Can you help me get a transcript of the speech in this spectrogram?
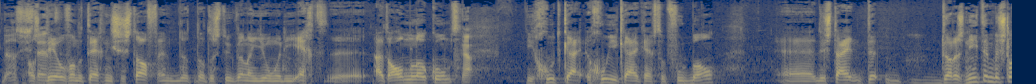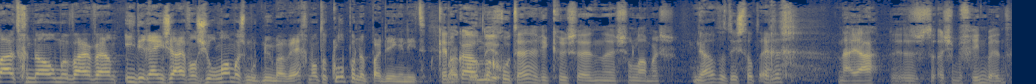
De Als deel van de technische staf. En dat, dat is natuurlijk wel een jongen die echt eh, uit Almelo komt. Die goed kijk- een goede kijk heeft op voetbal. Eh, dus daar, de- dat is niet een besluit genomen waarvan iedereen zei van John Lammers moet nu maar weg. Want er kloppen een paar dingen niet. Kennen elkaar ook wel goed, hè? Rick Kruse en eh John Lammers. Ja, dat is dat erg? Nou ja, dus als je bevriend bent.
